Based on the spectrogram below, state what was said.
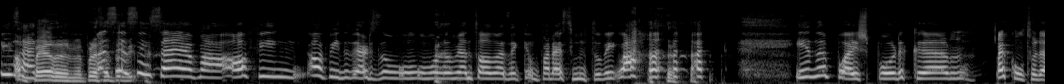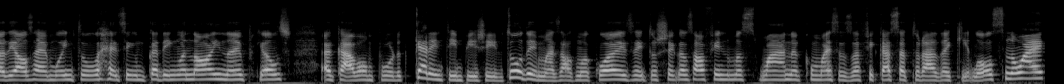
Exato. pedras, mas parece Para ser sincera, pá, ao fim, ao fim de veres o, o monumento todo, mas aquilo parece-me tudo igual. E depois, porque hum, a cultura deles é muito, assim, um bocadinho anói, não é? Porque eles acabam por, querem te impingir tudo e mais alguma coisa, e tu chegas ao fim de uma semana, começas a ficar saturado daquilo. Ou se não é,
